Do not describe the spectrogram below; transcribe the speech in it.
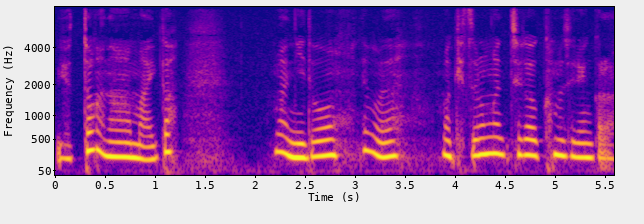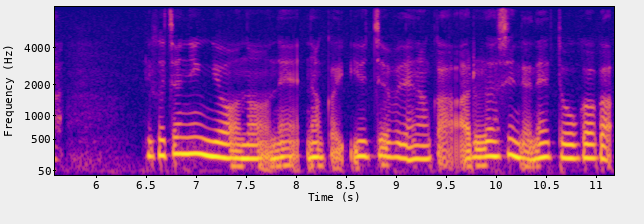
言ったかな？まあいいか。まあ二度でもねまあ結論が違うかもしれんからリカちゃん人形のねなんか YouTube でなんかあるらしいんだよね動画が。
